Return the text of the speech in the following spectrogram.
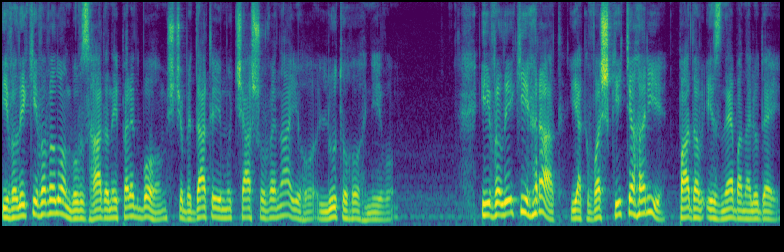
і великий Вавилон був згаданий перед Богом, щоби дати йому чашу вина його лютого гніву. І великий град, як важкі тягарі, падав із неба на людей,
